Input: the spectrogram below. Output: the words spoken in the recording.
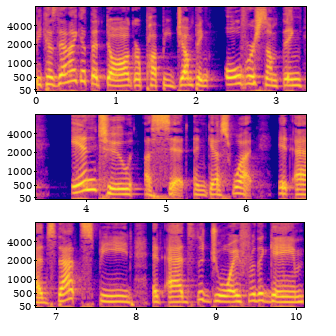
because then I get the dog or puppy jumping over something into a sit. And guess what? It adds that speed. It adds the joy for the game.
